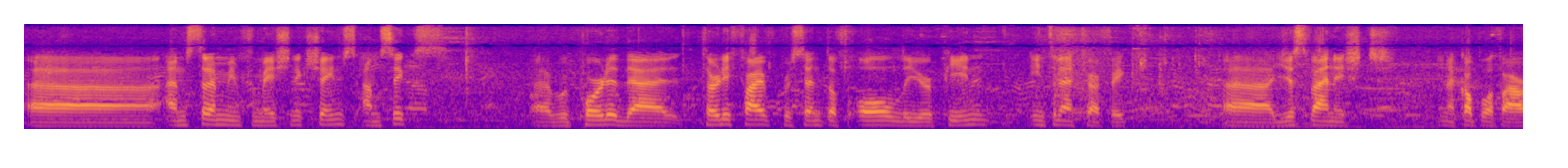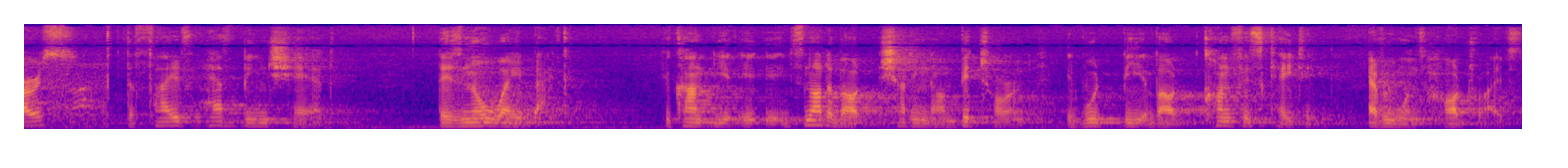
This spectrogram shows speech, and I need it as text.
uh, Amsterdam Information Exchange, AMSIX, uh, reported that 35% of all the European internet traffic uh, just vanished in a couple of hours. The files have been shared. There's no way back. You can't, you, it's not about shutting down BitTorrent. It would be about confiscating everyone's hard drives.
